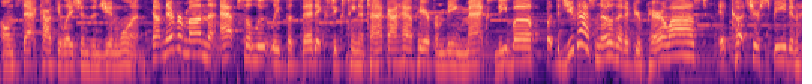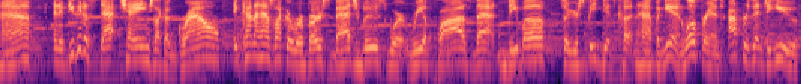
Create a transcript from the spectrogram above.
on stat calculations in Gen 1. Now, never mind the absolutely pathetic 16 attack I have here from being max debuff, but did you guys know that if you're paralyzed, it cuts your speed in half? And if you get a stat change like a growl, it kind of has like a reverse badge boost where it reapplies that debuff, so your speed gets cut in half again. Well, friends, I present to you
